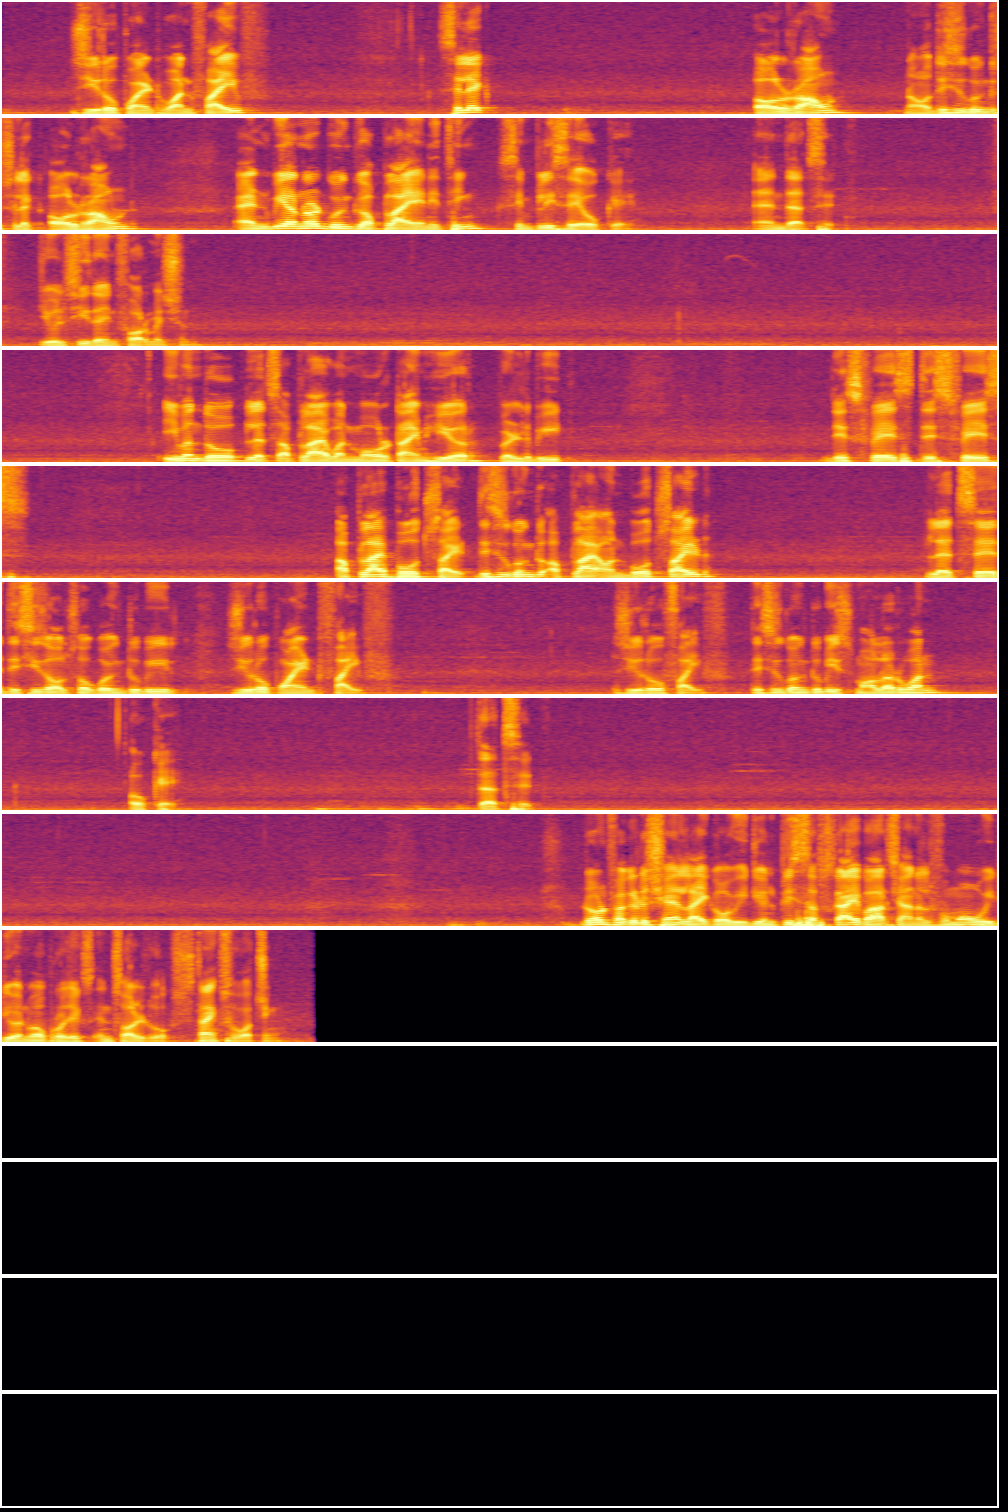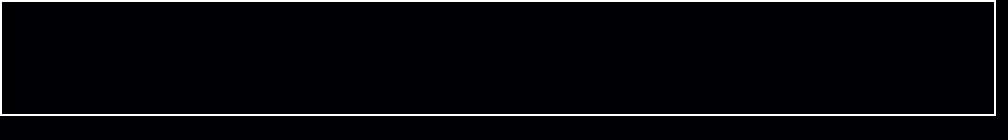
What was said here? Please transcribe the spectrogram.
0.15 select all round now this is going to select all round and we are not going to apply anything. Simply say ok and that's it. You will see the information. Even though let's apply one more time here weld bead. This face this face. Apply both side. This is going to apply on both side let's say this is also going to be 0 0.5 0.5 this is going to be smaller one. Okay. That's it. Don't forget to share, like our video and please subscribe our channel for more video and more projects in SolidWorks. Thanks for watching.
